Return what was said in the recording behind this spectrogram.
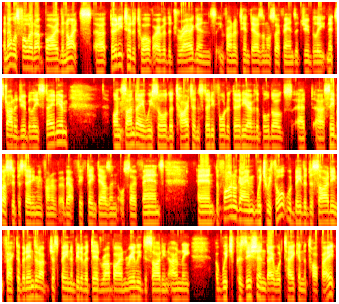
And that was followed up by the Knights, uh, 32 to 12 over the Dragons in front of 10,000 or so fans at Jubilee Netstrata Jubilee Stadium. On Sunday, we saw the Titans 34 to 30 over the Bulldogs at uh, Cbus Super Stadium in front of about 15,000 or so fans. And the final game, which we thought would be the deciding factor, but ended up just being a bit of a dead rubber and really deciding only which position they would take in the top eight.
